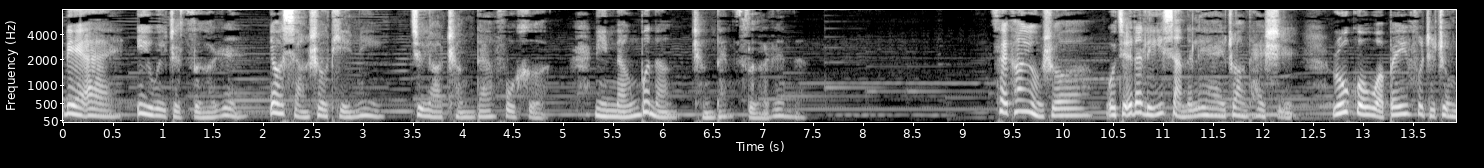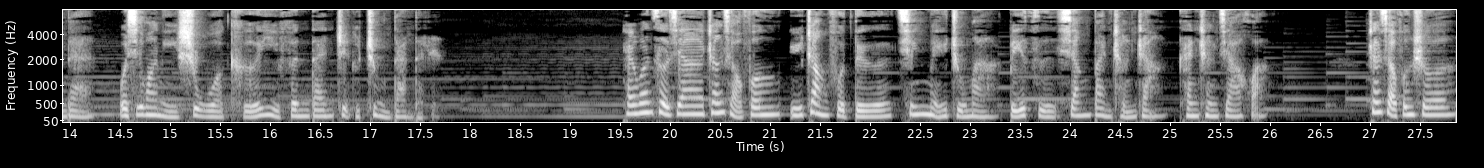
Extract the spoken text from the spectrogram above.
恋爱意味着责任。要享受甜蜜，就要承担负荷。你能不能承担责任呢？蔡康永说：“我觉得理想的恋爱状态是，如果我背负着重担，我希望你是我可以分担这个重担的人。”台湾作家张晓峰与丈夫德青梅竹马，彼此相伴成长，堪称佳话。张晓峰说：“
